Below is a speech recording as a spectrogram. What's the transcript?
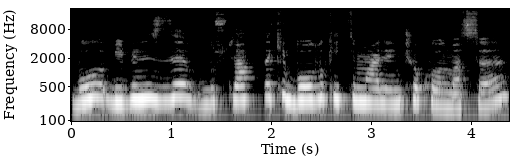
bu birbirinizde vuslattaki bolluk ihtimalinin çok olması,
